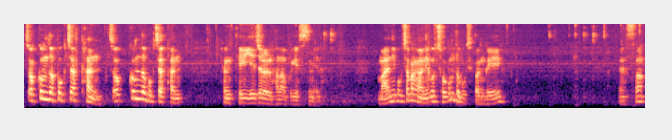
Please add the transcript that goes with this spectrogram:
조금 더 복잡한, 조금 더 복잡한 형태의 예제를 하나 보겠습니다. 많이 복잡한 거 아니고 조금 더 복잡한 거예요. 그래서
